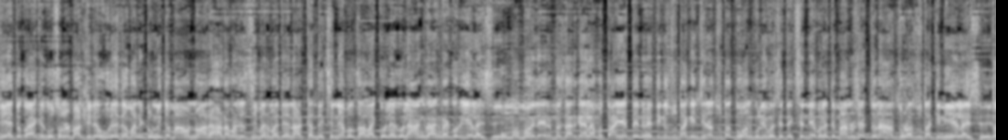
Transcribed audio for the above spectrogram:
দিয়াই তো কয়েকে গোসলের বালতিটা হুরে দাও মানে টুনি তো মা অন্য আরে হাড়া পাশে সিবার মাঝে নাটকান দেখছেন না বল জ্বালাই কইলে কইলে আংরা আংরা করিয়ে লাইছে উম্মা মহিলা এর মাঝে আর গেলাম তো আইয়া দেন হেতিকে জুতা কিনছি না, জুতা দোয়ান খুলি বসে। দেখছেন নিয়ে বলে মানুষ একজনে হাত জোড়া জুতা কিনিয়ে লাইছে। তো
